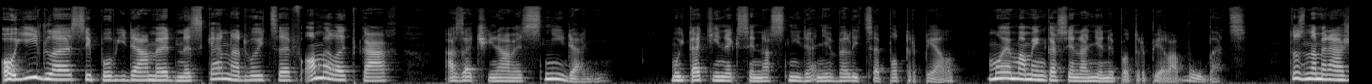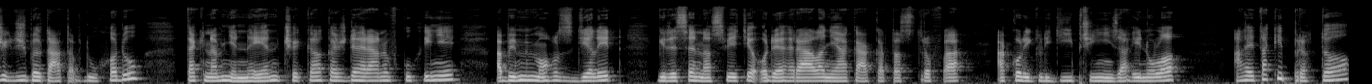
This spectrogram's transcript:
O jídle si povídáme dneska na dvojce v omeletkách a začínáme snídaní. Můj tatínek si na snídaně velice potrpěl. Moje maminka si na ně nepotrpěla vůbec. To znamená, že když byl táta v důchodu, tak na mě nejen čekal každé ráno v kuchyni, aby mi mohl sdělit, kde se na světě odehrála nějaká katastrofa a kolik lidí při ní zahynulo, ale taky proto,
